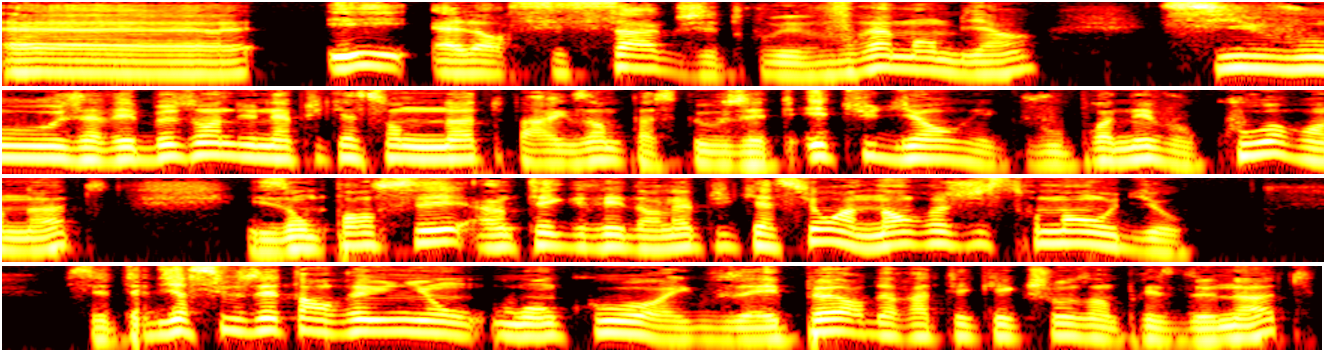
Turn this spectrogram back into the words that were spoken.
et alors c'est ça que j'ai trouvé vraiment bien, si vous avez besoin d'une application de notes, par exemple, parce que vous êtes étudiant et que vous prenez vos cours en notes, ils ont pensé intégrer dans l'application un enregistrement audio. C'est-à-dire si vous êtes en réunion ou en cours et que vous avez peur de rater quelque chose en prise de notes,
